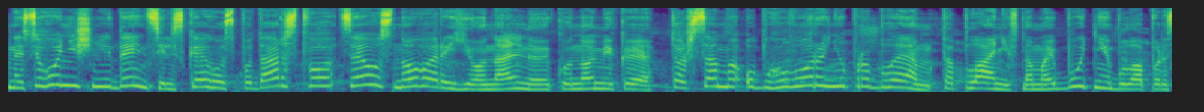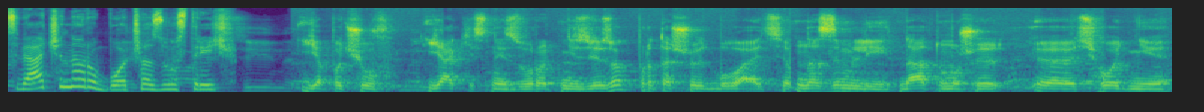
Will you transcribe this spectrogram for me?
На сьогоднішній день сільське господарство це основа регіональної економіки. Тож саме обговоренню проблем та планів на майбутнє була присвячена робоча зустріч. Я почув якісний зворотній зв'язок про те, що відбувається на землі. Да, тому що е, сьогодні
